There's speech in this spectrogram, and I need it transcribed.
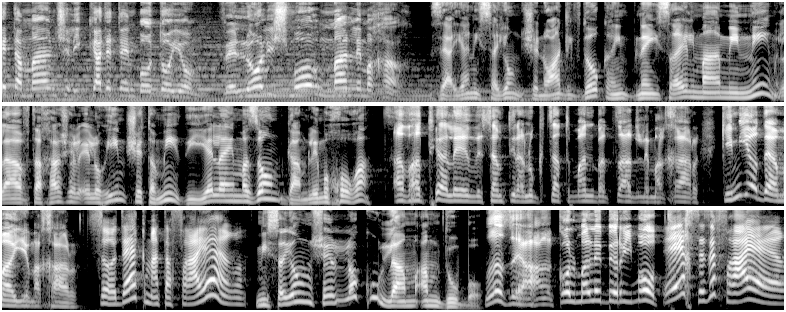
את המן שליקטתם באותו יום, ולא לשמור מן למחר. זה היה ניסיון שנועד לבדוק האם בני ישראל מאמינים להבטחה של אלוהים שתמיד יהיה להם מזון גם למחרת. עבדתי עליהם ושמתי לנו קצת מן בצד למחר, כי מי יודע מה יהיה מחר? צודק, מה אתה פראייר? ניסיון שלא כולם עמדו בו. מה זה, הכל מלא ברימות! איכס, איזה פראייר!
